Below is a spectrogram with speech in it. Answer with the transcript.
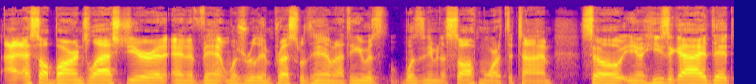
I, saw Barnes last year at an event. Was really impressed with him, and I think he was wasn't even a sophomore at the time. So you know he's a guy that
